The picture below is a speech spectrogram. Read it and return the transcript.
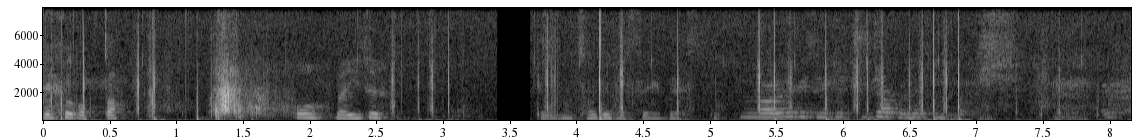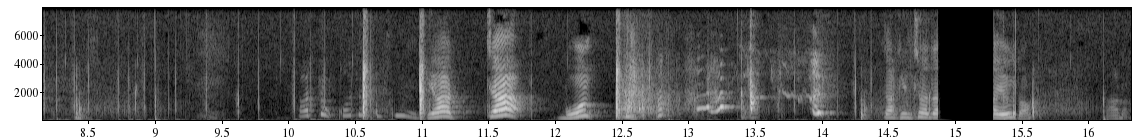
이제 흙 없다. 어 나이즈. 그냥 저기서 세이브했어. 나 여기서 이제 주작을 해준다. 아좀 꺼져 주세요. 야, 자, 뭔? 나 괜찮아. 나 여기다. 알아.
